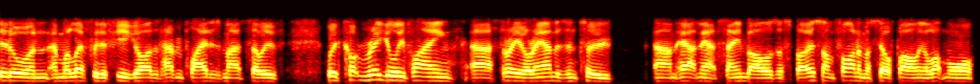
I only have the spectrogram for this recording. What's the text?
Siddle, and, and we're left with a few guys that haven't played as much. So we've we've co- regularly playing uh, three all rounders and two um, out and out seam bowlers, I suppose. So I'm finding myself bowling a lot more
